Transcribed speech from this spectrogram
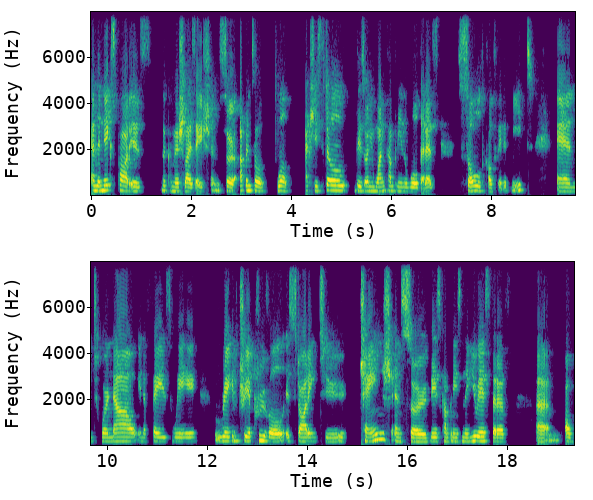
And the next part is the commercialization. So up until, well, actually still there's only one company in the world that has sold cultivated meat. And we're now in a phase where regulatory approval is starting to change. And so there's companies in the US that have um, are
